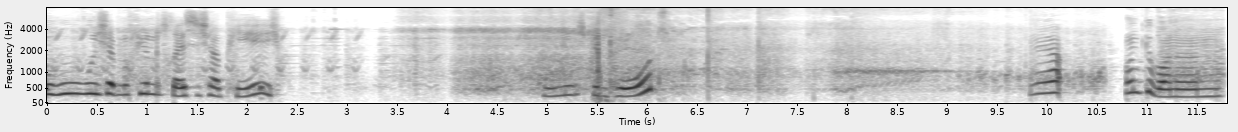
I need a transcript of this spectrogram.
Uh, ich habe noch 430 HP. Ich, ich bin tot. Ja, und gewonnen.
